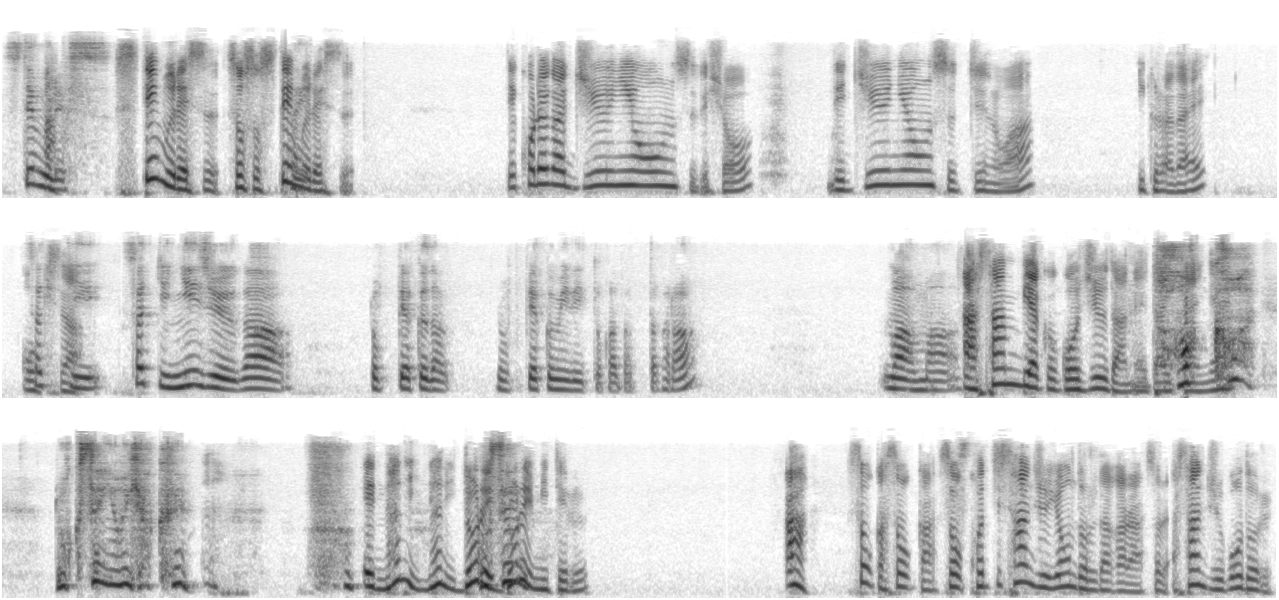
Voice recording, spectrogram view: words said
ステムレス。ステムレス。そうそう、ステムレス。で、これが12オンスでしょ？で、12オンスっていうのはいくらだい？さっ大きさ。き、さっき20が600だ、600ミリとかだったから。まあまあ。あ、350だね、大体ね。高い6400円。え、何何？どれ、5000どれ見てる？あ、そうかそうか。そう、こっち34ドルだから、それ、あ35ドル。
